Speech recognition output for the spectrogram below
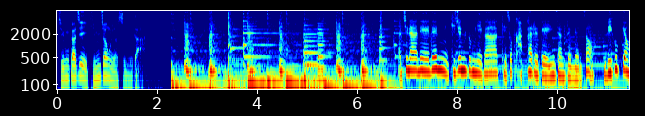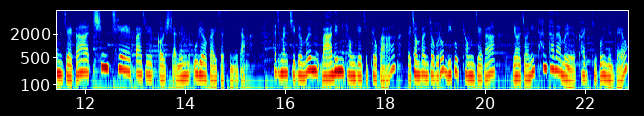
지금까지 김정우였습니다. 지난해에는 기준금리가 계속 가파르게 인상되면서 미국 경제가 침체에 빠질 것이라는 우려가 있었습니다. 하지만 지금은 많은 경제 지표가 전반적으로 미국 경제가 여전히 탄탄함을 가리키고 있는데요.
